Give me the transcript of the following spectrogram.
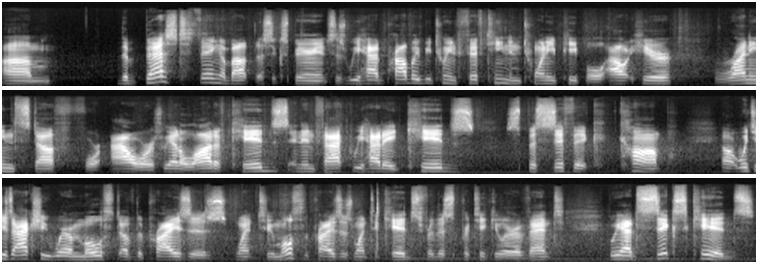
Um, the best thing about this experience is we had probably between 15 and 20 people out here running stuff for hours. We had a lot of kids, and in fact, we had a kids specific comp, uh, which is actually where most of the prizes went to. Most of the prizes went to kids for this particular event. We had six kids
